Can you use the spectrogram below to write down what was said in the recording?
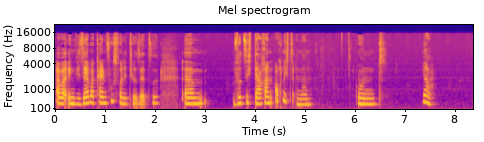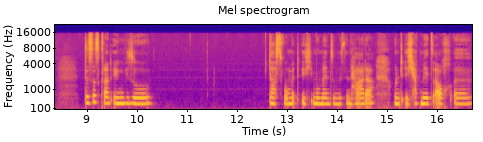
aber irgendwie selber keinen Fuß vor die Tür setze, ähm, wird sich daran auch nichts ändern. Und ja, das ist gerade irgendwie so das, womit ich im Moment so ein bisschen hader. Und ich habe mir jetzt auch äh,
